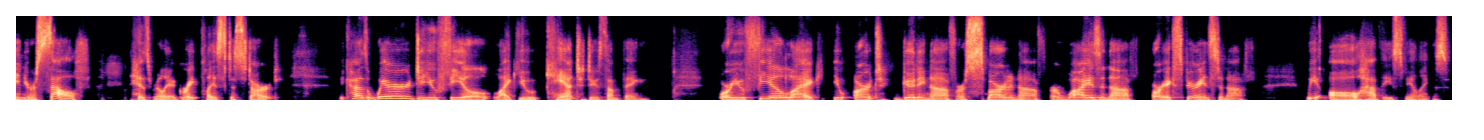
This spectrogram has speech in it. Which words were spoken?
in yourself is really a great place to start. Because where do you feel like you can't do something? Or you feel like you aren't good enough, or smart enough, or wise enough, or experienced enough? We all have these feelings.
